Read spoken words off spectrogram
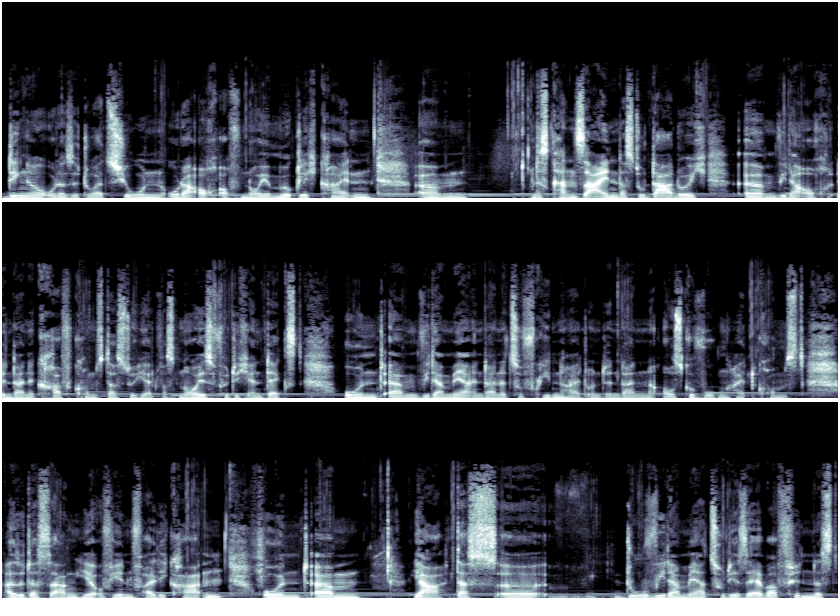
Dinge oder Situationen oder auch auf neue Möglichkeiten. Ähm, das kann sein, dass du dadurch ähm, wieder auch in deine Kraft kommst, dass du hier etwas Neues für dich entdeckst und ähm, wieder mehr in deine Zufriedenheit und in deine Ausgewogenheit kommst. Also das sagen hier auf jeden Fall die Karten und ähm, ja, dass äh, du wieder mehr zu dir selber findest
